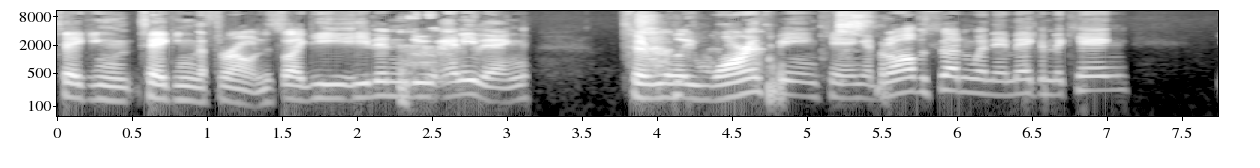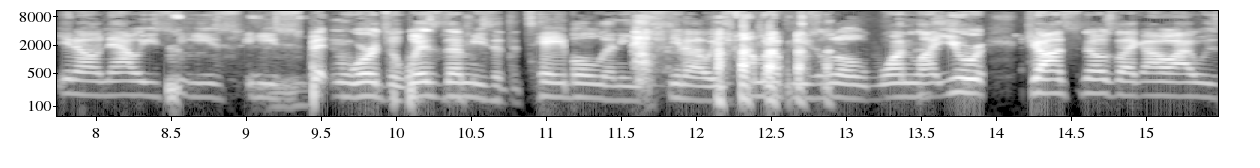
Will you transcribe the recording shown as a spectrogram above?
taking taking the throne. It's like he he didn't do anything to really warrant being king, but all of a sudden when they make him the king, you know now he's he's he's spitting words of wisdom. He's at the table and he's you know he's coming up with these little one line. You were Jon Snow's like, oh, I was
